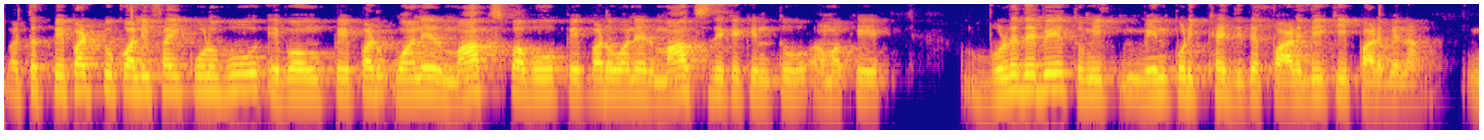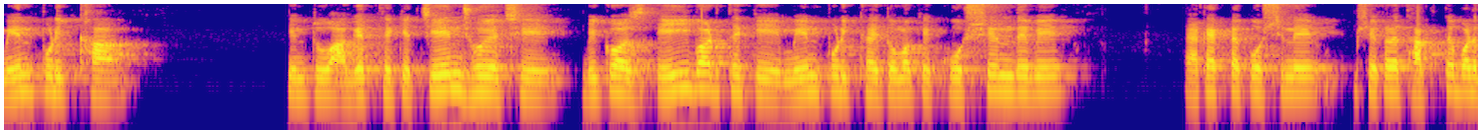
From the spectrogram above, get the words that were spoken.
অর্থাৎ পেপার টু কোয়ালিফাই করব এবং পেপার ওয়ানের মার্কস পাবো। পেপার ওয়ানের মার্কস দেখে কিন্তু আমাকে বলে দেবে, তুমি মেন পরীক্ষায় দিতে পারবে কি পারবে না। মেন পরীক্ষা কিন্তু আগের থেকে চেঞ্জ হয়েছে বিকজ এইবার থেকে মেন পরীক্ষায় তোমাকে কোশ্চেন দেবে। এক একটা কোশ্চেনে সেখানে থাকতে পারে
